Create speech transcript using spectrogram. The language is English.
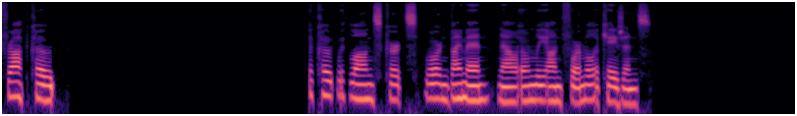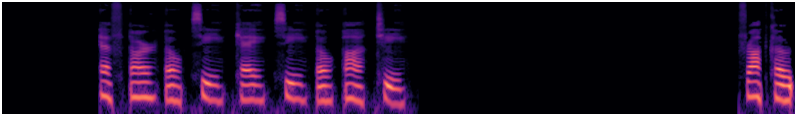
Frock coat. A coat with long skirts, worn by men, now only on formal occasions. F R O C K C O A T. Frock coat.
